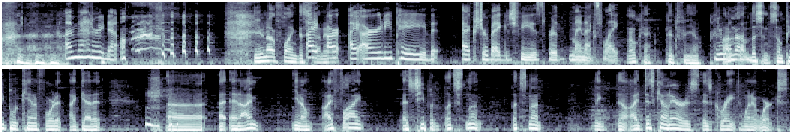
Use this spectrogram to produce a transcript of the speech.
I'm mad right now. You're not flying I discount air. ar- I already paid extra baggage fees for my next flight. Okay, good for you. You're I'm not. welcome. Listen, some people can't afford it. I get it. uh, and I'm, you know, I fly as cheap. Let's not. Let's not. You know, I discount air is, is great when it works.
